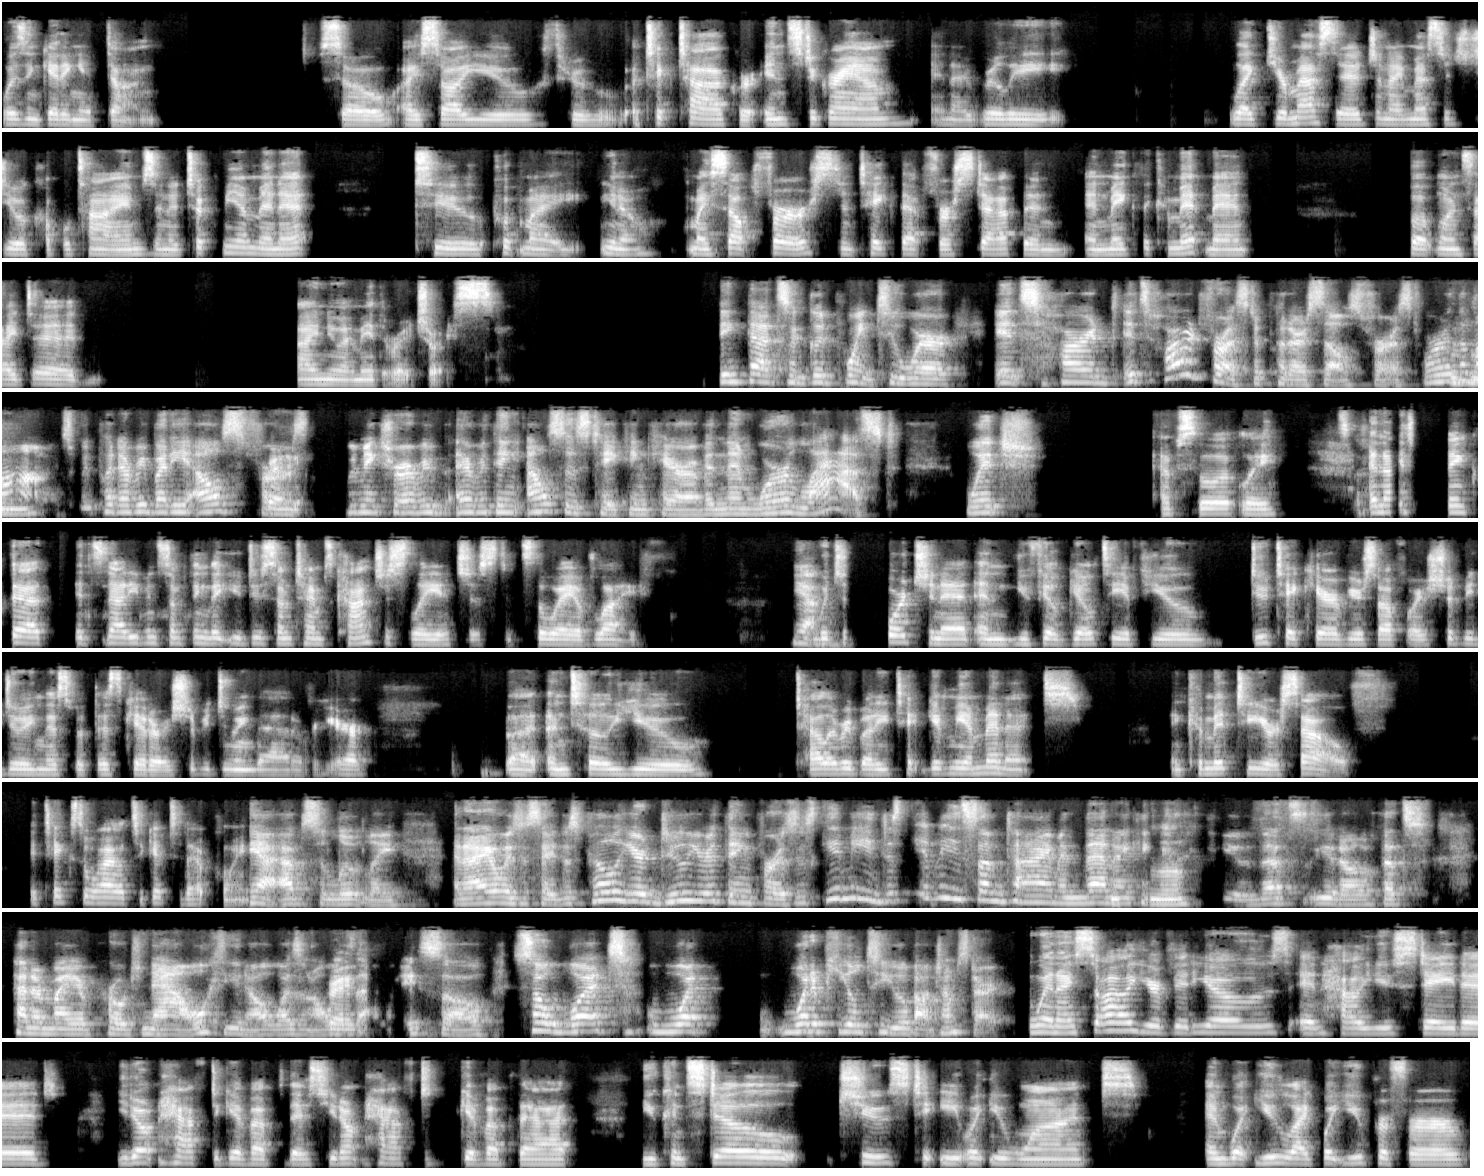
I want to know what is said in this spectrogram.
wasn't getting it done. So I saw you through a TikTok or Instagram, and I really liked your message. And I messaged you a couple times, and it took me a minute to put my, you know, myself first and take that first step and and make the commitment. But once I did, I knew I made the right choice I think that's a good point too where it's hard it's hard for us to put ourselves first we're the mm-hmm. moms we put everybody else first right. We make sure every everything else is taken care of and then we're last which absolutely. And i think that it's not even something that you do sometimes consciously it's just it's the way of life. Yeah. Which is fortunate and you feel guilty if you do take care of yourself or i should be doing this with this kid or i should be doing that over here. But until you tell everybody, take, give me a minute and commit to yourself. It takes a while to get to that point. Yeah, absolutely. And I always say, just pull your, do your thing first. Just give me, just give me some time, and then I can mm-hmm. give you. That's you know, that's kind of my approach now. You know, it wasn't always right. that way. So, so what, what what appealed to you about Jumpstart? When I saw your videos and how you stated you don't have to give up this, you don't have to give up that. You can still choose to eat what you want and what you like, what you prefer.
